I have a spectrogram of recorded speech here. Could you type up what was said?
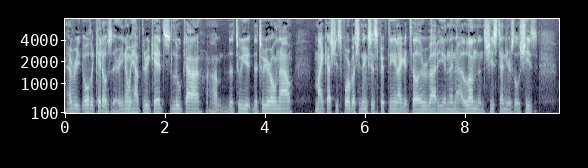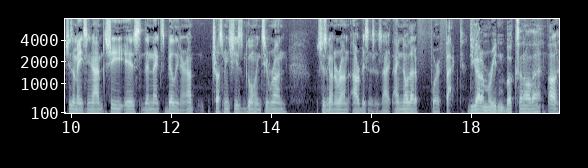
every all the kiddos there. You know, we have three kids. Luca, um, the two the two year old now. Micah, she's four, but she thinks she's 15. I could tell everybody. And then uh, London, she's 10 years old. She's she's amazing. i she is the next billionaire. i trust me, she's going to run. She's going to run our businesses. I, I know that for a fact. Do you got them reading books and all that? Oh,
